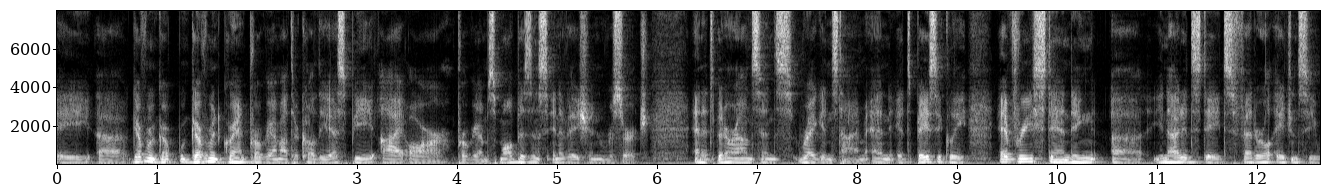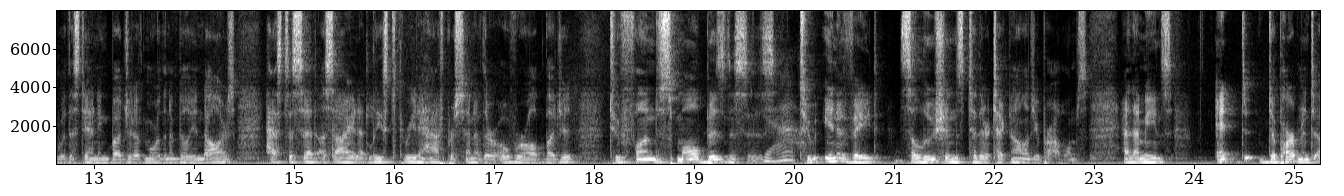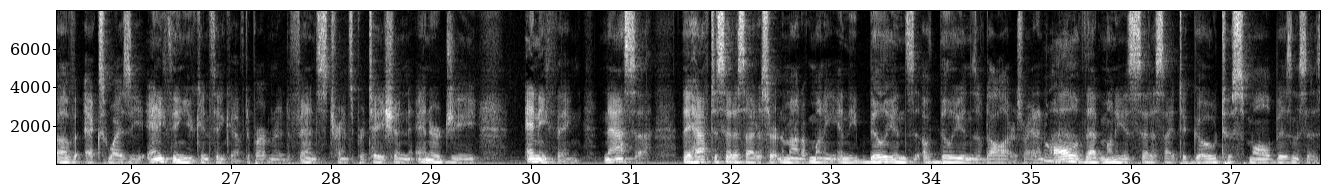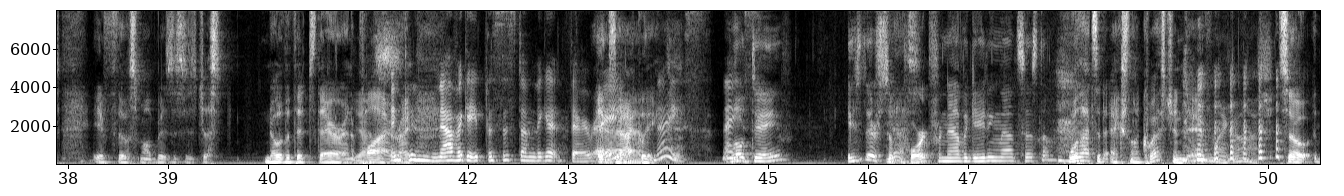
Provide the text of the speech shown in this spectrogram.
a uh, government government grant program out there called the SBIR program, Small Business Innovation Research, and it's been around since Reagan's time. And it's basically every standing uh, United States federal agency with a standing budget of more than a billion dollars has to set aside at least three and a half percent of their overall budget to fund small businesses Yeah. to innovate solutions to their technology problems. And that means Department of XYZ, anything you can think of, Department of Defense, Transportation, Energy, anything, NASA, they have to set aside a certain amount of money in the billions of billions of dollars, right? And all of that money is set aside to go to small businesses if those small businesses just know that it's there and Yes. apply, And right? can navigate the system to get there, right? Exactly. Nice. Nice. Well, Dave, is there support for navigating that system? Well, that's an excellent question, Dave. Oh my gosh. So,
